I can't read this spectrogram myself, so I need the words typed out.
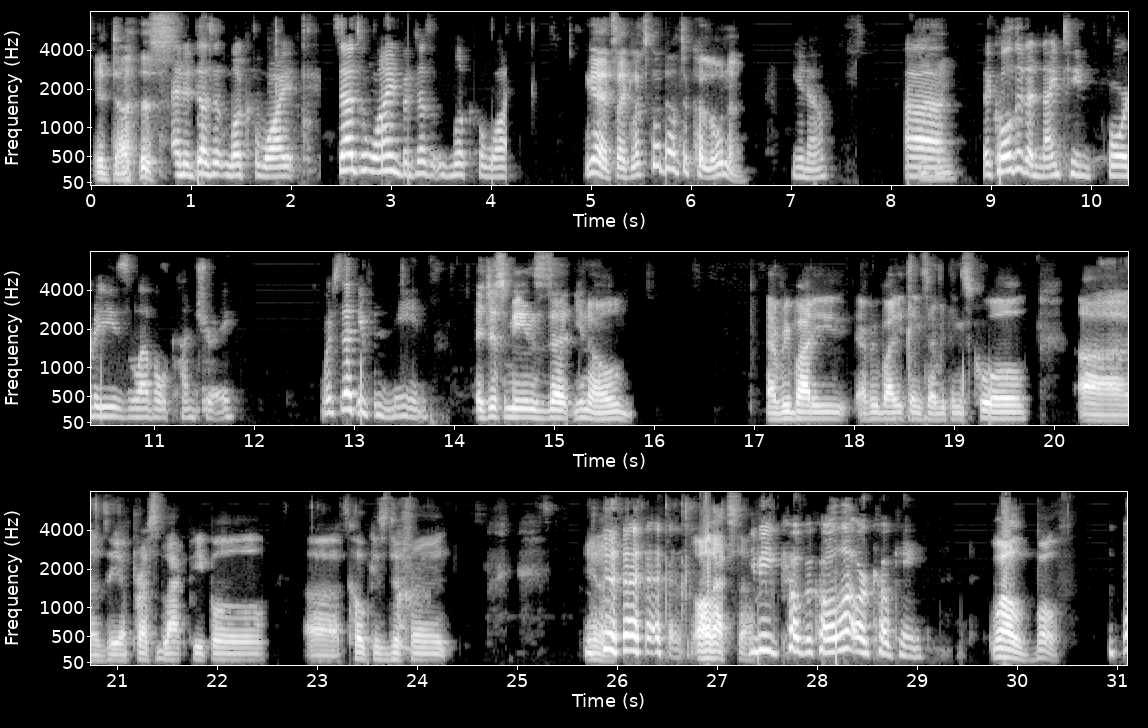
It does. and it doesn't look Hawaiian. sounds Hawaiian, but doesn't look Hawaiian. Yeah, it's like let's go down to Kelowna. You know. Uh, hmm they called it a 1940s level country. What does that even mean? It just means that, you know, everybody everybody thinks everything's cool. Uh, they oppress black people. Uh, Coke is different. You know, all that stuff. You mean Coca Cola or cocaine? Well, both.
